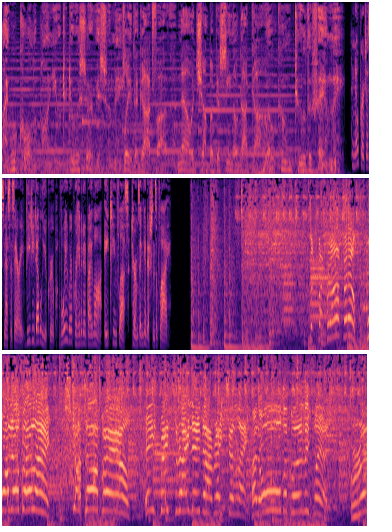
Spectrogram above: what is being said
I will call upon you to do a service for me. Play The Godfather now at ChumbaCasino.com. Welcome to the family. No purchase necessary. VGW Group. Void where prohibited by law. 18 plus. Terms and conditions apply. Touch back for Arfield. What a volley! Scott Arfield! He's been threatening that recently. And all the Burnley players run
